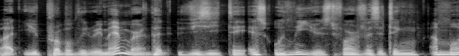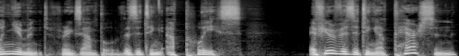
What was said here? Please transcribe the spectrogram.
but you probably remember that visiter is only used for visiting a monument, for example, visiting a place. If you're visiting a person,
